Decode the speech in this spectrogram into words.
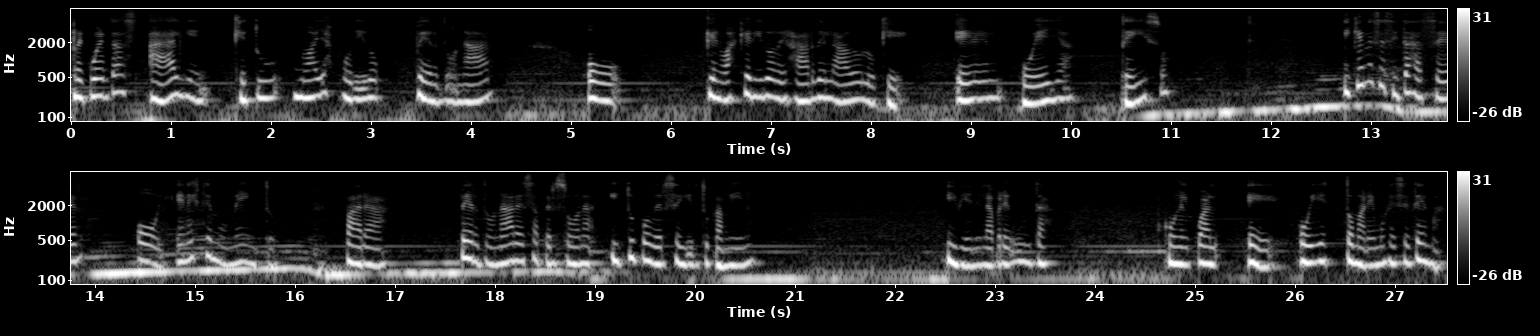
¿recuerdas a alguien que tú no hayas podido perdonar o que no has querido dejar de lado lo que él o ella te hizo? ¿Y qué necesitas hacer hoy, en este momento, para perdonar a esa persona y tú poder seguir tu camino? Y viene la pregunta con el cual eh, hoy tomaremos ese tema.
